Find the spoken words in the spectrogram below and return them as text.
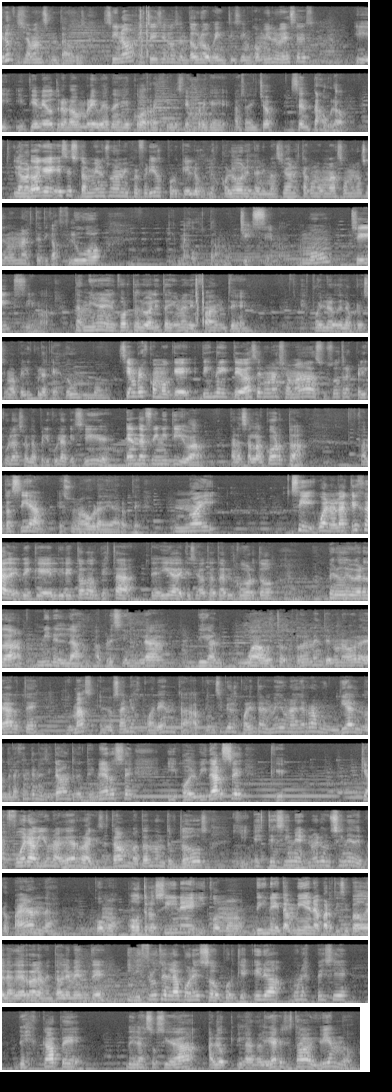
Creo que se llaman centauros. Si no, estoy diciendo centauro 25.000 veces y, tiene otro nombre y voy a tener que corregir siempre que haya dicho centauro. La verdad que ese también es uno de mis preferidos porque los, colores, la animación está como más o menos en una estética fluo y me gusta muchísimo, muchísimo. También en el corto del ballet hay un elefante spoiler de la próxima película que es Dumbo. Siempre es como que Disney te va a hacer una llamada a sus otras películas o la película que sigue. En definitiva, para hacerla corta, Fantasía es una obra de arte. No hay... Sí, bueno, la queja de, que el director de orquesta te diga de qué se va a tratar el corto, pero de verdad, mírenla, aprecienla, digan, wow, esto realmente era una obra de arte y más en los años 40, a principios de los 40, en el medio de una guerra mundial, donde la gente necesitaba entretenerse y olvidarse que, que afuera había una guerra, que se estaban matando entre todos. Y este cine no era un cine de propaganda, como otro cine y como Disney también ha participado de la guerra, lamentablemente. Y disfrútenla por eso, porque era una especie de escape de la sociedad a lo, la realidad que se estaba viviendo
